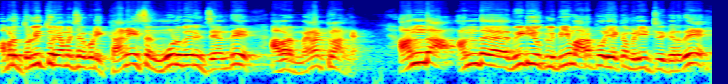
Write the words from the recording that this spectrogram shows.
அப்புறம் தொழில்துறை அமைச்சர் கூடிய கணேசன் மூணு பேரும் சேர்ந்து அவரை மிரட்டுறாங்க. அந்த அந்த வீடியோ கிளிப்பையும் அறப்போர் இயக்கம் வெளியிட்டிருக்கிறது.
